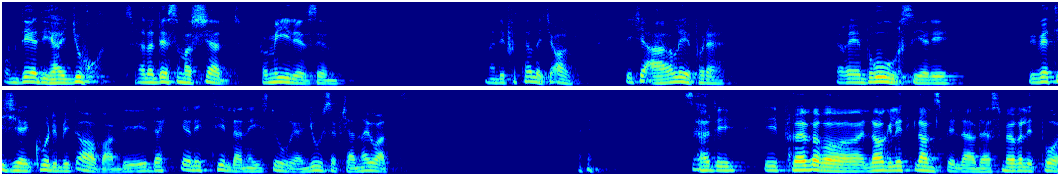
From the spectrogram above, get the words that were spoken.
om det de har gjort, eller det som har skjedd, familien sin. Men de forteller ikke alt. De er ikke ærlige på det. Der er en bror, sier de. Vi vet ikke hvor det er blitt av han. De dekker litt til denne historien. Josef kjenner jo alt. Så de, de prøver å lage litt glansbilde av det, smøre litt på.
